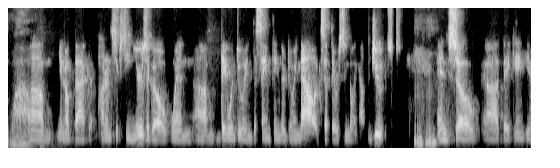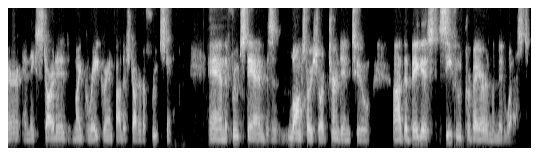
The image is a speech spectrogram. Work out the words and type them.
Wow. Um, you know, back 116 years ago, when um, they were doing the same thing they're doing now, except they were singling out the Jews. And so uh, they came here and they started. My great grandfather started a fruit stand, and the fruit stand. This is long story short, turned into uh, the biggest seafood purveyor in the Midwest.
